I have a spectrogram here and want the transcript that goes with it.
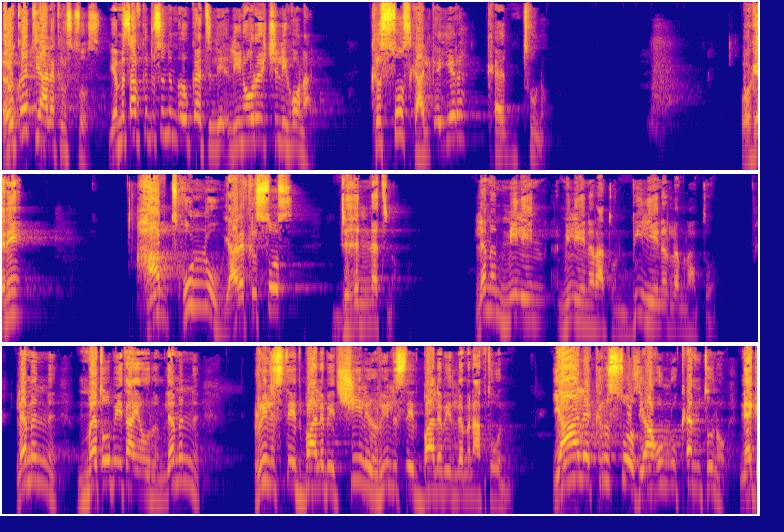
እውቀት ያለ ክርስቶስ የመጽሐፍ ቅዱስንም እውቀት ሊኖር ይችል ይሆናል። ክርስቶስ ካልቀየረ ከንቱ ነው ወገኔ ሀብት ሁሉ ያለ ክርስቶስ ድህነት ነው። ለምን ሚሊዮነር አትሆን ቢሊዮነር ለምን አትሆን ለምን መቶ ቤት አይኖርም? ለምን real estate ባለቤት ሺ real estate ባለቤት ለምን አትሆንም? ያለ ክርስቶስ ያ ሁሉ ከንቱ ነው። ነገ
